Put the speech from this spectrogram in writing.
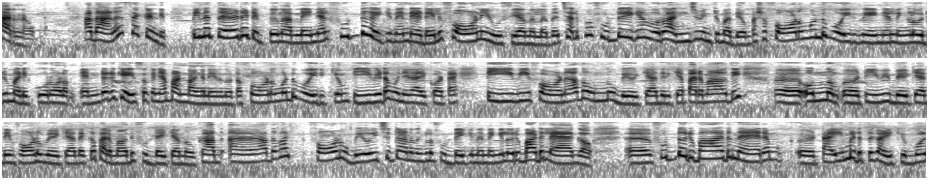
കാരണമാവും അതാണ് സെക്കൻഡ് ടിപ്പ് പിന്നെ തേർഡ് ടിപ്പ് എന്ന് പറഞ്ഞു കഴിഞ്ഞാൽ ഫുഡ് കഴിക്കുന്നതിന്റെ ഇടയിൽ ഫോൺ യൂസ് ചെയ്യുക എന്നുള്ളത്. ചിലപ്പോൾ ഫുഡ് കഴിക്കാൻ വെറും അഞ്ച് മിനിറ്റ് മതിയാവും. പക്ഷെ ഫോണും കൊണ്ട് പോയിരുന്നു കഴിഞ്ഞാൽ നിങ്ങൾ ഒരു മണിക്കൂറോളം. എന്റെ ഒരു കേസൊക്കെ ഞാൻ പണ്ട് അങ്ങനെ ആയിരുന്നു കേട്ടോ ഫോണും കൊണ്ട് പോയിരിക്കും. ടി വിയുടെ മുന്നിലായിക്കോട്ടെ. ടി വി ഫോൺ അതൊന്നും ഉപയോഗിക്കാതിരിക്കുക. പരമാവധി ഒന്നും ടി വി ഉപയോഗിക്കാതെയും ഫോൺ ഉപയോഗിക്കാതെയൊക്കെ പരമാവധി ഫുഡ് കഴിക്കാൻ നോക്കുക. അത് അഥവാ ഫോൺ ഉപയോഗിച്ചിട്ടാണ് നിങ്ങൾ ഫുഡ് കഴിക്കുന്നുണ്ടെങ്കിൽ ഒരുപാട് ലാഗാവും ഫുഡ് ഒരുപാട് നേരം ടൈം എടുത്ത് കഴിക്കുമ്പോൾ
